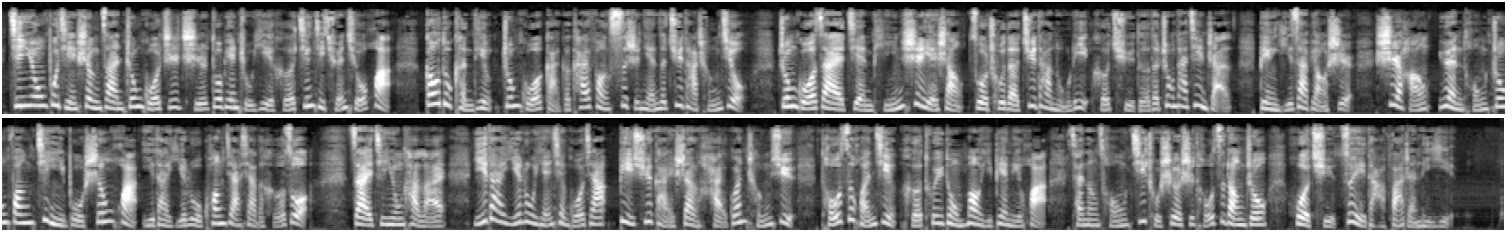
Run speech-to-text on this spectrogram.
金庸不仅盛赞中国支持多边主义和经济全球化，高度肯定中国改革开放四十年的巨大成就，中国在减贫事业上做出的巨大努力和取得的重大进展，并一再表示世行愿同中方进一步深化“一带一路”框架下的合作。在金庸看来，“一带一路”沿线国家必须改善海关程序、投资环境和推动贸易便利化，才能从基础设施投资当中获取最大发展利益。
